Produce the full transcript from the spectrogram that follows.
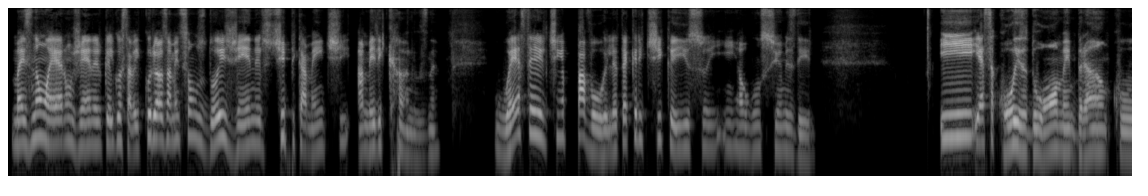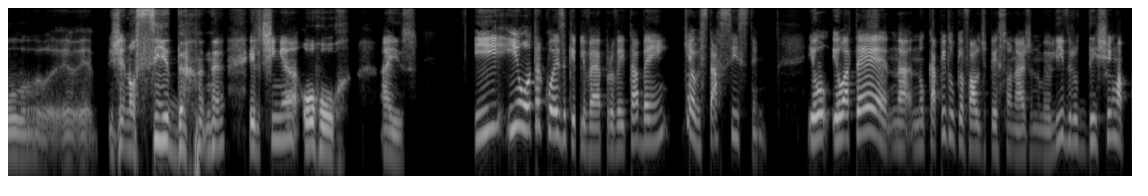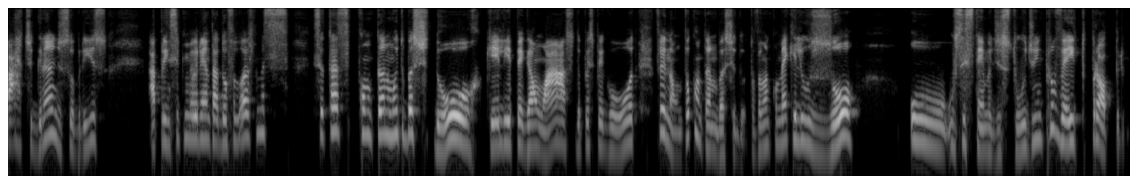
mas não era um gênero que ele gostava. E curiosamente são os dois gêneros tipicamente americanos, né? O western ele tinha pavor, ele até critica isso em, em alguns filmes dele. E essa coisa do homem branco, é, é, genocida, né? Ele tinha horror a isso. E, e outra coisa que ele vai aproveitar bem, que é o Star System. Eu, eu até, na, no capítulo que eu falo de personagem no meu livro, eu deixei uma parte grande sobre isso. A princípio, meu orientador falou: mas você está contando muito bastidor, que ele ia pegar um aço, depois pegou outro. Eu falei: não, não estou contando bastidor, estou falando como é que ele usou o, o sistema de estúdio em proveito próprio.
